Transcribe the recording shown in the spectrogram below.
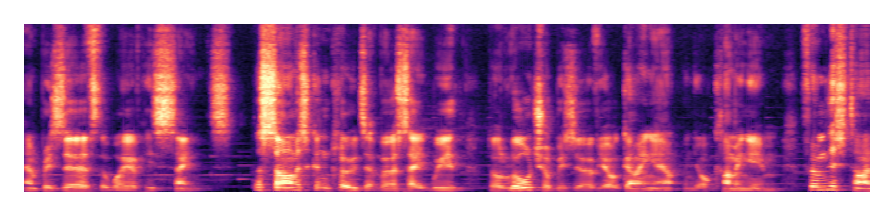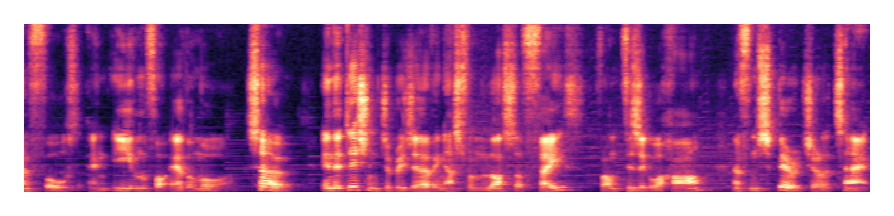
and preserves the way of his saints. The psalmist concludes at verse 8 with, The Lord shall preserve your going out and your coming in, from this time forth and even for evermore. So, in addition to preserving us from loss of faith, from physical harm, and from spiritual attack,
